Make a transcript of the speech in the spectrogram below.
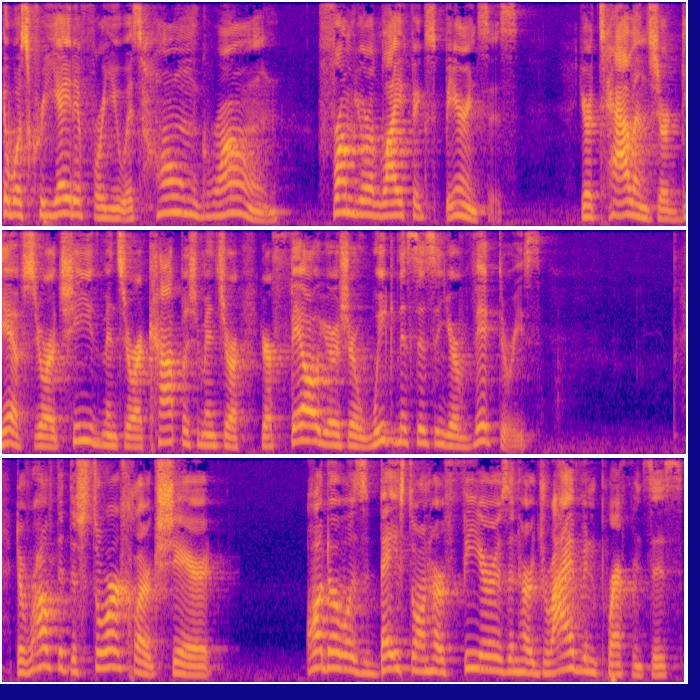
It was created for you, it's homegrown from your life experiences. Your talents, your gifts, your achievements, your accomplishments, your, your failures, your weaknesses, and your victories. The route that the store clerk shared although it was based on her fears and her driving preferences,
